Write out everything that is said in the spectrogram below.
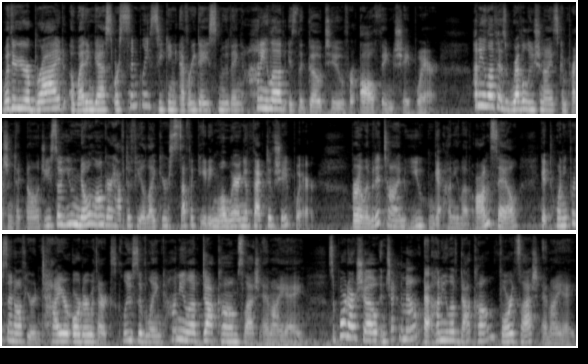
Whether you're a bride, a wedding guest, or simply seeking everyday smoothing, Honeylove is the go to for all things shapewear. Honeylove has revolutionized compression technology so you no longer have to feel like you're suffocating while wearing effective shapewear. For a limited time, you can get Honeylove on sale. Get 20% off your entire order with our exclusive link, honeylove.com slash MIA. Support our show and check them out at honeylove.com forward slash MIA.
